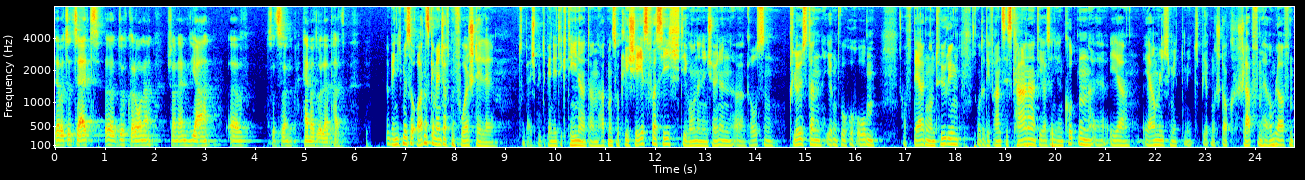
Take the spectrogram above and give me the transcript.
der aber zurzeit äh, durch Corona schon ein Jahr äh, sozusagen Heimaturlaub hat. Wenn ich mir so Ordensgemeinschaften vorstelle, zum Beispiel die Benediktiner, dann hat man so Klischees vor sich, die wohnen in schönen äh, großen Klöstern irgendwo hoch oben auf Bergen und Hügeln oder die Franziskaner, die also in ihren Kutten äh, eher ärmlich mit, mit Birkenstock, Schlapfen herumlaufen,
